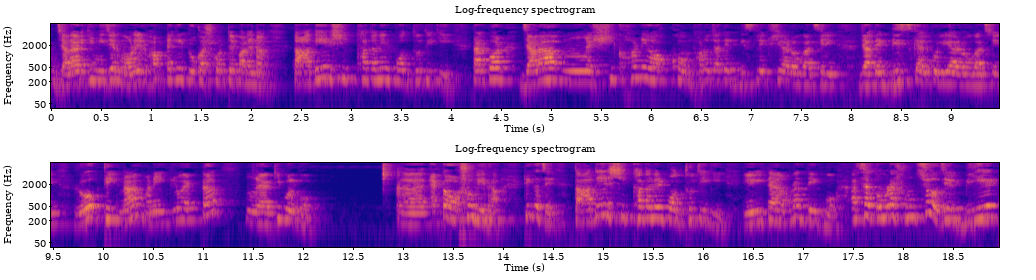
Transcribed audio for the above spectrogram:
যারা আর কি নিজের মনের ভাবটাকেই প্রকাশ করতে পারে না, তাদের শিক্ষাদানের পদ্ধতি কি? তারপর যারা শিখনে অক্ষম, ধরো যাদের ডিসলেক্সিয়া রোগ আছে, যাদের ডিসক্যালকুলিয়া রোগ আছে, রোগ ঠিক না? মানে এগুলো একটা কি বলব? একটা অসুবিধা, ঠিক আছে? তাদের শিক্ষাদানের পদ্ধতি কি? এইটা আমরা দেখব। আচ্ছা তোমরা শুনছো যে বিএড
